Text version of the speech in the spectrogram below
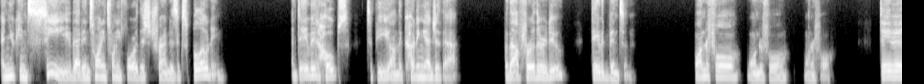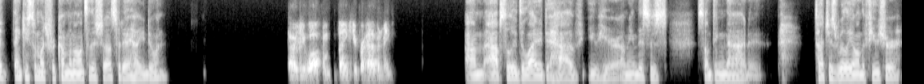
And you can see that in 2024, this trend is exploding. And David hopes to be on the cutting edge of that. Without further ado, David Vinson. Wonderful, wonderful, wonderful. David, thank you so much for coming on to the show today. How you doing? Oh, you're welcome. Thank you for having me. I'm absolutely delighted to have you here. I mean, this is something that touches really on the future,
